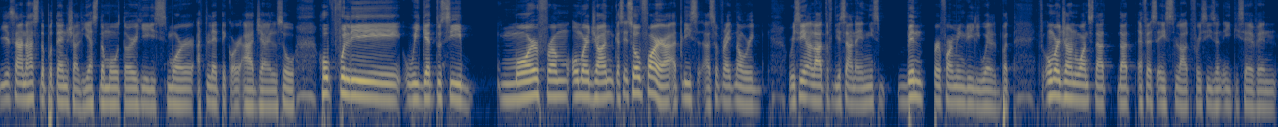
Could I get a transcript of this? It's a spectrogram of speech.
Diasana has the potential. He has the motor. He's more athletic or agile. So hopefully, we get to see more from Omar John. Because so far, ah, at least as of right now, we're we're seeing a lot of Diasana, and he's been performing really well. But if Omar John wants that that FSA slot for season 87,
